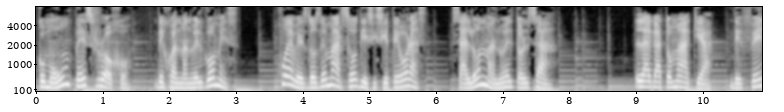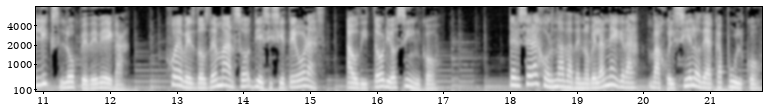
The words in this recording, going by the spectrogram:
Como un pez rojo, de Juan Manuel Gómez. Jueves 2 de marzo, 17 horas, Salón Manuel Tolzá. La Gatomaquia, de Félix Lope de Vega. Jueves 2 de marzo, 17 horas, Auditorio 5. Tercera jornada de novela negra, Bajo el cielo de Acapulco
